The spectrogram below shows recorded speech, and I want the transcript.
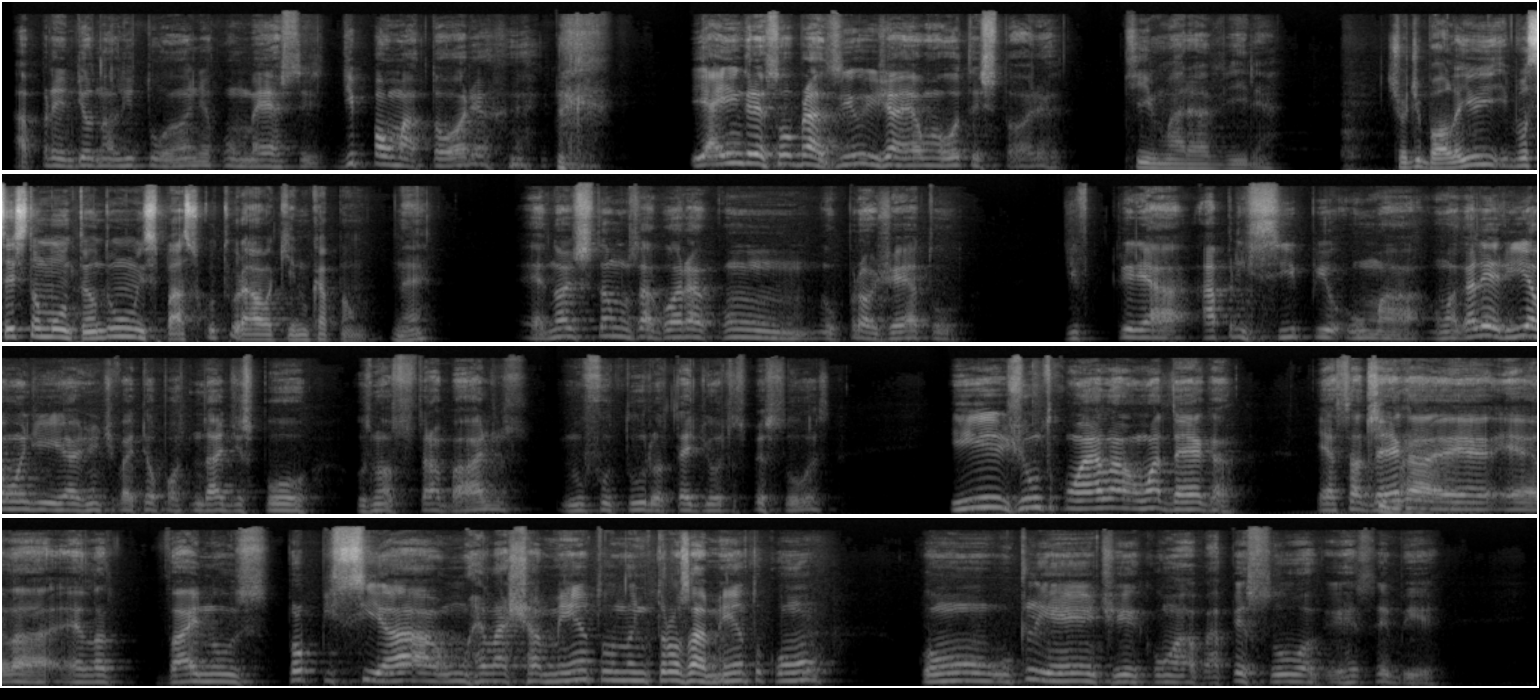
aprendeu na Lituânia com mestre de palmatória. e aí ingressou ao Brasil e já é uma outra história. Que maravilha. Show de bola. E, vocês estão montando um espaço cultural aqui no Capão, né? É, nós estamos agora com o projeto de criar, a princípio, uma, uma galeria onde a gente vai ter a oportunidade de expor os nossos trabalhos, no futuro até de outras pessoas, e junto com ela uma adega. Essa adega, é, ela, ela vai nos propiciar um relaxamento, um entrosamento com, com o cliente, com a, a pessoa que receber.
